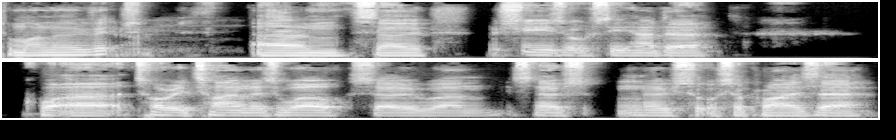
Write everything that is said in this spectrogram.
Tomljanovic. Um, so she's obviously had a quite a torrid time as well. So um, it's no no sort of surprise there.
